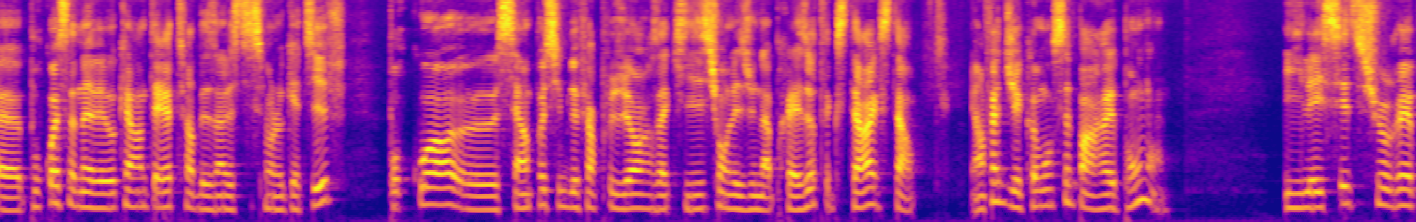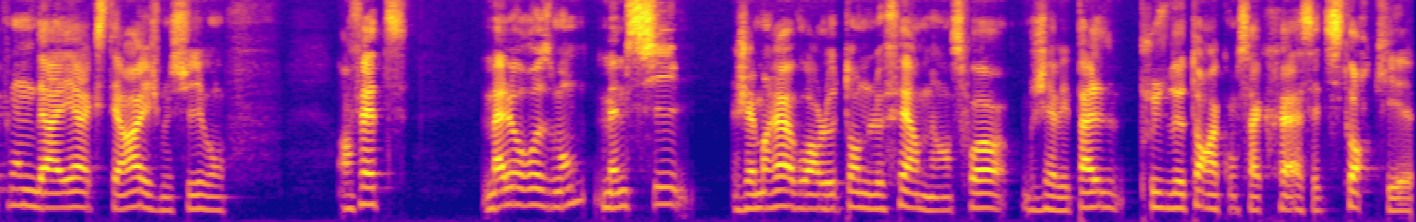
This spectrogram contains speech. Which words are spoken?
euh, pourquoi ça n'avait aucun intérêt de faire des investissements locatifs, pourquoi euh, c'est impossible de faire plusieurs acquisitions les unes après les autres, etc. etc. Et en fait, j'ai commencé par répondre. Il a essayé de surrépondre derrière, etc. Et je me suis dit, bon, en fait, malheureusement, même si j'aimerais avoir le temps de le faire, mais en soi, j'avais pas plus de temps à consacrer à cette histoire qui est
